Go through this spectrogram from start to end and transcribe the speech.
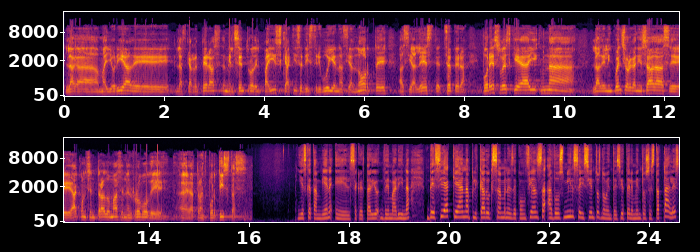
la mayoría de las carreteras en el centro del país, que aquí se distribuyen hacia el norte, hacia el este, etcétera. Por eso es que hay una la delincuencia organizada se ha concentrado más en el robo de eh, transportistas. Y es que también el secretario de Marina decía que han aplicado exámenes de confianza a 2.697 elementos estatales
